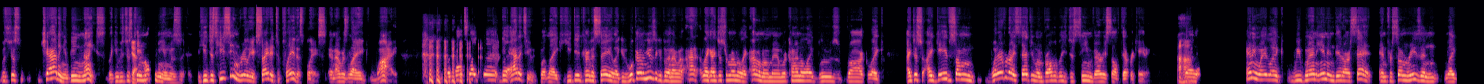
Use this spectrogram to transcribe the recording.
was just chatting and being nice. Like he was just yeah. came up to me and was he just he seemed really excited to play this place, and I was like, why? But that's like the the attitude. But like he did kind of say like, what kind of music you play? And I went, I, like I just remember like I don't know, man. We're kind of like blues rock. Like I just I gave some whatever I said to him probably just seemed very self deprecating. Uh-huh. anyway, like we went in and did our set, and for some reason, like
